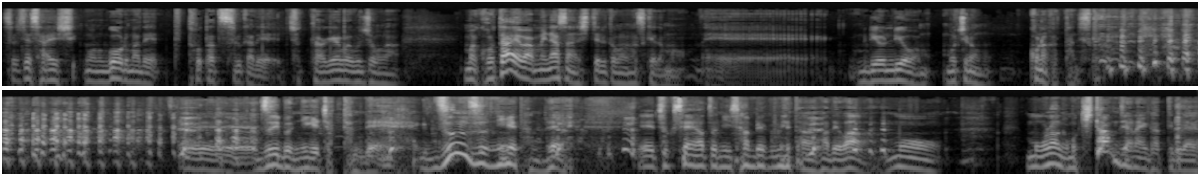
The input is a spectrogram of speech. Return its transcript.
そして最終このゴールまで到達するかでちょっと竹山部長が、まあ、答えは皆さん知ってると思いますけども、えーリオン・リオはもちろん来なかったんですけど、えー、ずいぶん逃げちゃったんでずんずん逃げたんで、えー、直線あと2 3 0 0メーターまではもうもうなんかもう来たんじゃないかってぐらい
